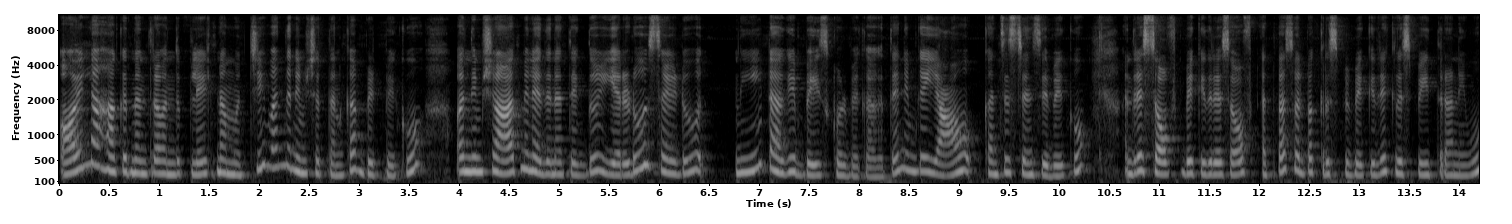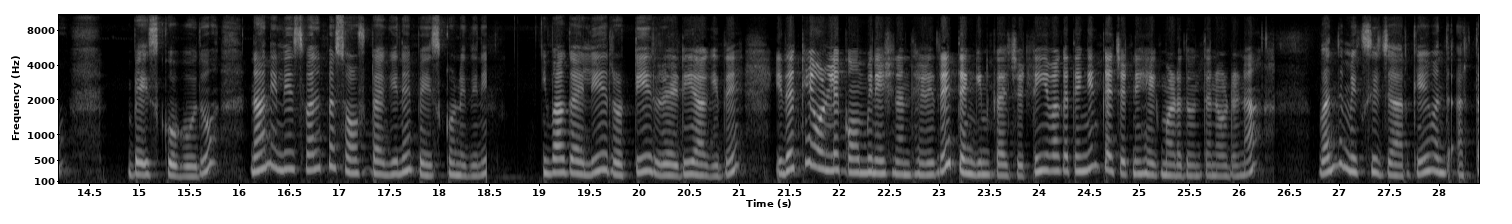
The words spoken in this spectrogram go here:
ಆಯಿಲ್ನ ಹಾಕಿದ ನಂತರ ಒಂದು ಪ್ಲೇಟ್ನ ಮುಚ್ಚಿ ಒಂದು ನಿಮಿಷದ ತನಕ ಬಿಡಬೇಕು. ಒಂದು ನಿಮಿಷ ಆದಮೇಲೆ ಅದನ್ನು ತೆಗೆದು ಎರಡೂ ಸೈಡು ನೀಟಾಗಿ ಬೇಯಿಸ್ಕೊಳ್ಬೇಕಾಗುತ್ತೆ. ನಿಮಗೆ ಯಾವ ಕನ್ಸಿಸ್ಟೆನ್ಸಿ ಬೇಕು? ಅಂದರೆ ಸಾಫ್ಟ್ ಬೇಕಿದ್ರೆ ಸಾಫ್ಟ್ ಅಥವಾ ಸ್ವಲ್ಪ ಕ್ರಿಸ್ಪಿ ಬೇಕಿದ್ರೆ ಕ್ರಿಸ್ಪಿ ಈ ಥರ ನೀವು ಬೇಯಿಸ್ಕೋಬೋದು. ನಾನಿಲ್ಲಿ ಸ್ವಲ್ಪ ಸಾಫ್ಟಾಗಿಯೇ ಬೇಯಿಸ್ಕೊಂಡಿದ್ದೀನಿ. ಇವಾಗ ಇಲ್ಲಿ ರೊಟ್ಟಿ ರೆಡಿ ಆಗಿದೆ. ಇದಕ್ಕೆ ಒಳ್ಳೆ ಕಾಂಬಿನೇಷನ್ ಅಂತ ಹೇಳಿದರೆ ತೆಂಗಿನಕಾಯಿ ಚಟ್ನಿ. ಇವಾಗ ತೆಂಗಿನಕಾಯಿ ಚಟ್ನಿ ಹೇಗೆ ಮಾಡೋದು ಅಂತ ನೋಡೋಣ. ಒಂದು ಮಿಕ್ಸಿ ಜಾರ್ಗೆ ಒಂದು ಅರ್ಧ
